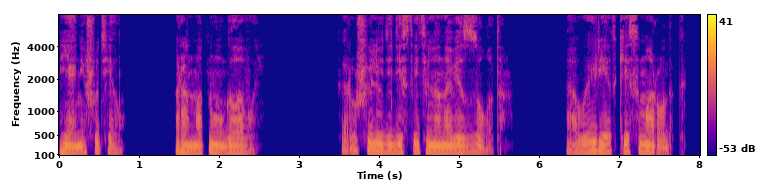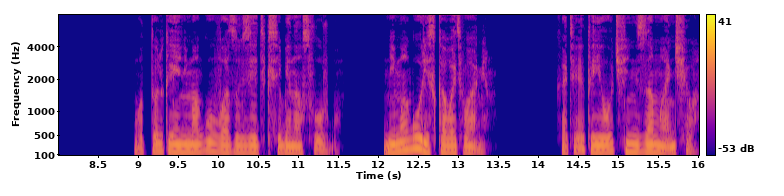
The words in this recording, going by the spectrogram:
Я не шутил. Ран мотнул головой. Хорошие люди действительно на вес золота. А вы редкий самородок. Вот только я не могу вас взять к себе на службу. Не могу рисковать вами. Хотя это и очень заманчиво.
